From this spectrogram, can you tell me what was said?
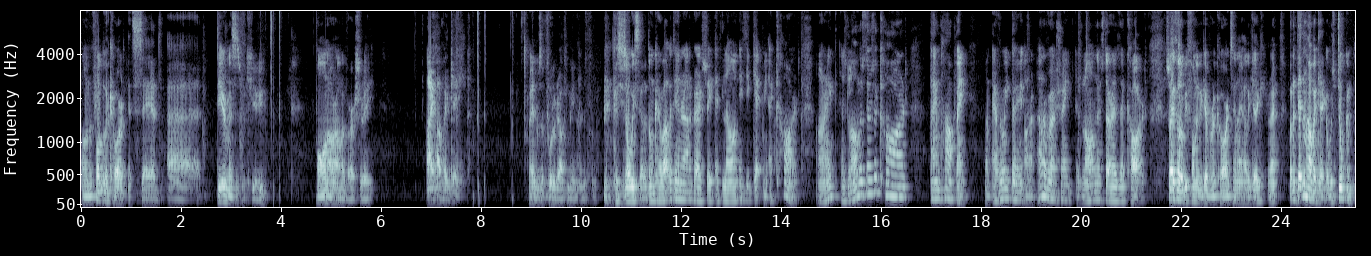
And on the front of the card, it said, uh, Dear Mrs. McHugh, on our anniversary, I have a gig. Right, it was a photograph of me and her in front. Because she's always said, I don't care what we do on our anniversary as long as you get me a card. Alright? As long as there's a card, I'm happy whenever we do on our anniversary, as long as there is a card. So I thought it'd be funny to give her a card saying I had a gig, right? But I didn't have a gig. I was joking.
